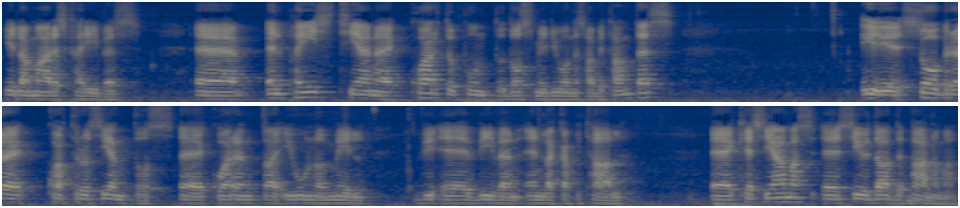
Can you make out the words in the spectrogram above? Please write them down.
y la mares Caribes. Eh, el país tiene 4.2 millones de habitantes y sobre 441 mil vi, eh, viven en la capital, eh, que se llama eh, Ciudad de Panamá.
